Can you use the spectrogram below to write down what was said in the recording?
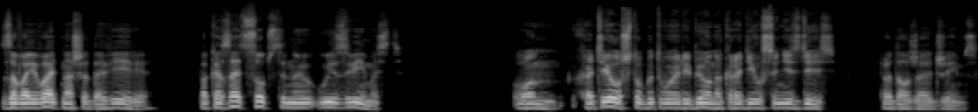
завоевать наше доверие, показать собственную уязвимость. «Он хотел, чтобы твой ребенок родился не здесь», — продолжает Джеймс.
